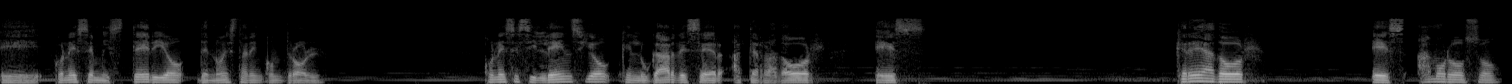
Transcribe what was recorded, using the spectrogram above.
eh, con ese misterio de no estar en control, con ese silencio que en lugar de ser aterrador es creador, es amoroso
